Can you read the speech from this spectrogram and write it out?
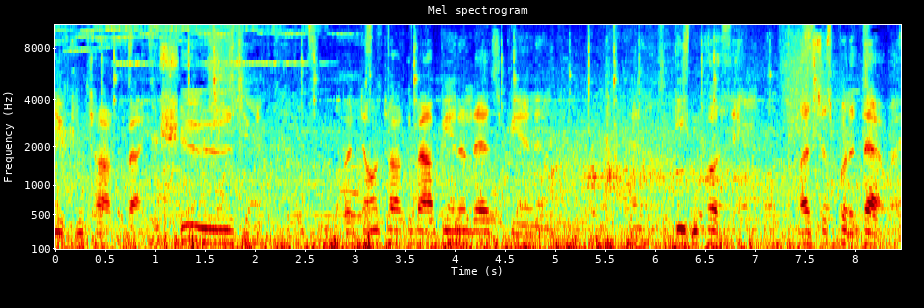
you can talk about your shoes, you can, but don't talk about being a lesbian and, and eating pussy. Let's just put it that way.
